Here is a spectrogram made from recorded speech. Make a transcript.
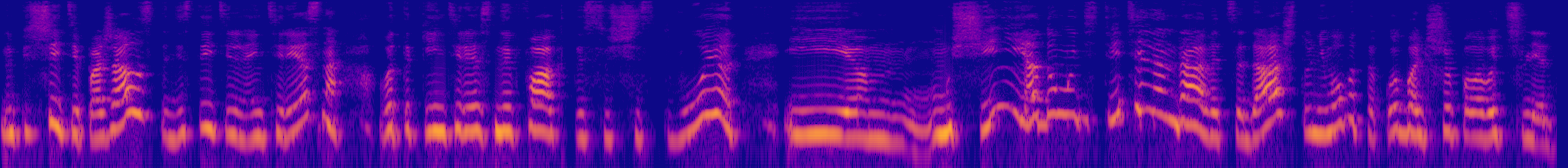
Напишите, пожалуйста, действительно интересно. Вот такие интересные факты существуют. И мужчине, я думаю, действительно нравится, да, что у него вот такой большой половой член.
